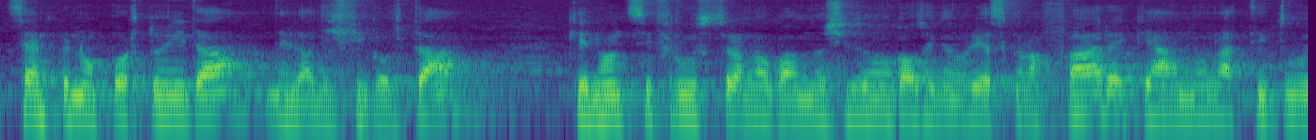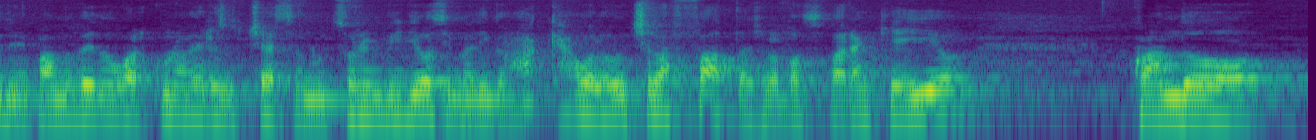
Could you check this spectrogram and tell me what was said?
sempre un'opportunità nella difficoltà, che non si frustrano quando ci sono cose che non riescono a fare, che hanno un'attitudine, quando vedono qualcuno avere successo non sono invidiosi ma dicono ah cavolo ce l'ha fatta, ce la posso fare anche io, quando,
